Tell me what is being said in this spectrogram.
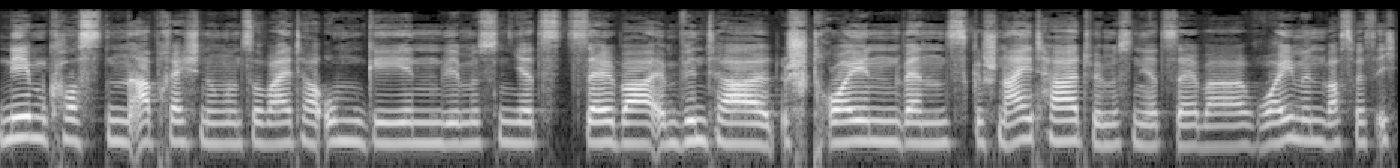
Nebenkosten, Abrechnung und so weiter umgehen. Wir müssen jetzt selber im Winter streuen, wenn es geschneit hat. Wir müssen jetzt selber räumen, was weiß ich.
